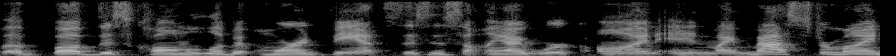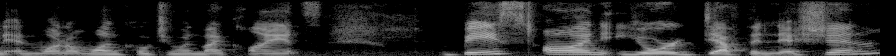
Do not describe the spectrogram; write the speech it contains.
above this call and a little bit more advanced. This is something I work on in my mastermind and one on one coaching with my clients. Based on your definition,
